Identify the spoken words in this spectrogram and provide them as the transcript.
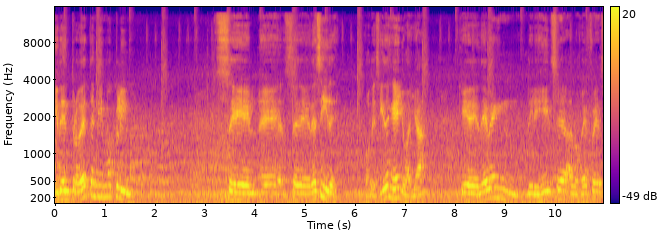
Y dentro de este mismo clima se, eh, decide, o deciden ellos allá, que deben dirigirse a los jefes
